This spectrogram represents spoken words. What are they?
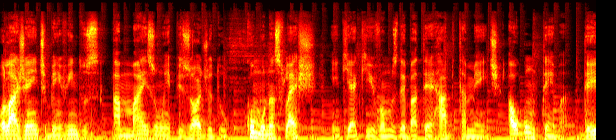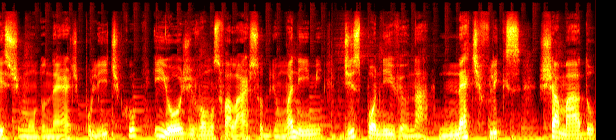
Olá, gente, bem-vindos a mais um episódio do Comunas Flash, em que aqui vamos debater rapidamente algum tema deste mundo nerd político e hoje vamos falar sobre um anime disponível na Netflix chamado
